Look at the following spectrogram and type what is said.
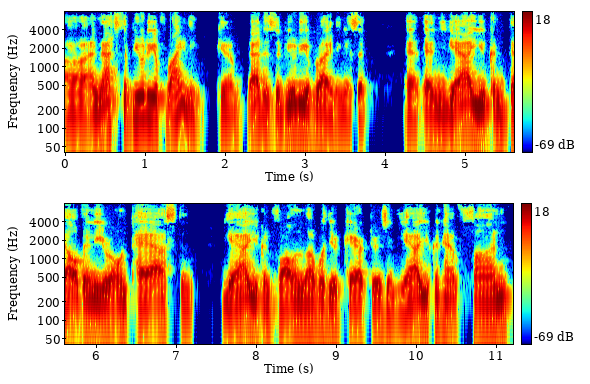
uh, and that's the beauty of writing kim. That is the beauty of writing is that and, and yeah you can delve into your own past and yeah you can fall in love with your characters and yeah you can have fun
